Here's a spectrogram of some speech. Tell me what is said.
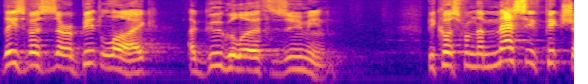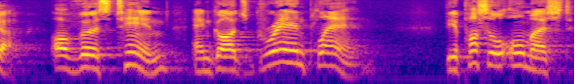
these verses are a bit like a Google Earth zoom in. Because from the massive picture of verse 10 and God's grand plan, the apostle almost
